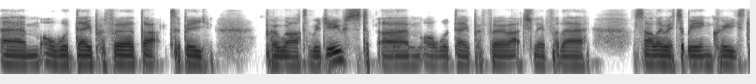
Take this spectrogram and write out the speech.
um, or would they prefer that to be pro rata reduced, um, or would they prefer actually for their salary to be increased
